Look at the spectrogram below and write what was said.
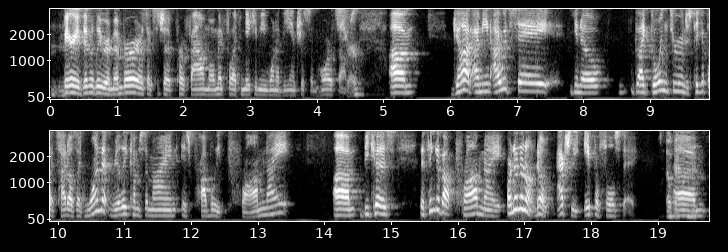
very vividly remember. And it was like such a profound moment for like making me want to be interested in horror films. Sure. Um, God, I mean, I would say, you know, like going through and just picking up the titles, like one that really comes to mind is probably Prom Night. Um, because the thing about Prom Night, or no, no, no, no, actually, April Fool's Day Okay. um,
